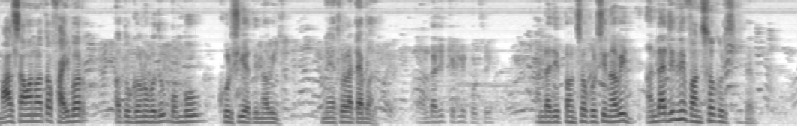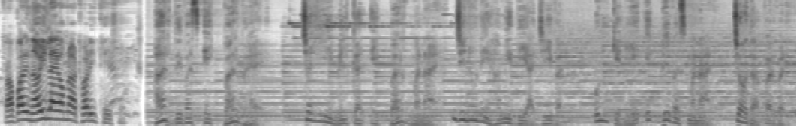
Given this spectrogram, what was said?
માલ સામાનમાં તો ફાઈબર હતું ઘણું બધું બંબુ ખુરશી હતી નવી ને થોડા ટેબલ. અંદાજિત કેટલી ખુરશી? અંદાજિત પાંચસો ખુરશી નવી અંદાજિત નહીં પાંચસો ખુરશી સર. પ્રોપરલી નવી લાવી હમણાં અઠવાડિયે થઈ છે. હર દિવસ એક પર્વ હૈ. ચલિએ મિલકર એક પર્વ મનાએ જિન્હોને હમે દિયા જીવન ઉનકે લિયે એક દિવસ મનાએ 14 ફરવરી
